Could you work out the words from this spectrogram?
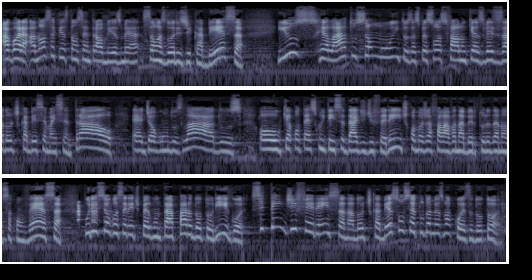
Agora, a nossa questão central mesmo é, são as dores de cabeça. E os relatos são muitos. As pessoas falam que às vezes a dor de cabeça é mais central, é de algum dos lados, ou que acontece com intensidade diferente, como eu já falava na abertura da nossa conversa. Por isso eu gostaria de perguntar para o doutor Igor se tem diferença na dor de cabeça ou se é tudo a mesma coisa, doutor.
